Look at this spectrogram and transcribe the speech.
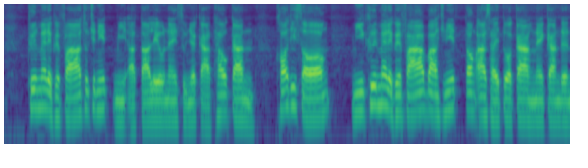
1คลื่นแม่เหล็กไฟฟ้าทุกชนิดมีอัตราเร็วในสุญญากาศเท่ากัน ข้อที่ 2 มีคลื่นแม่เหล็กไฟฟ้าบางชนิดต้องอาศัยตัวกลางในการเดิน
